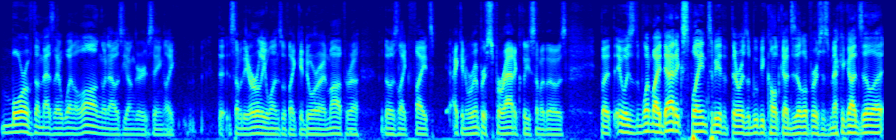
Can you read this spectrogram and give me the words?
more of them as I went along when I was younger, seeing like the, some of the early ones with like Ghidorah and Mothra, those like fights. I can remember sporadically some of those, but it was when my dad explained to me that there was a movie called Godzilla versus Mechagodzilla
